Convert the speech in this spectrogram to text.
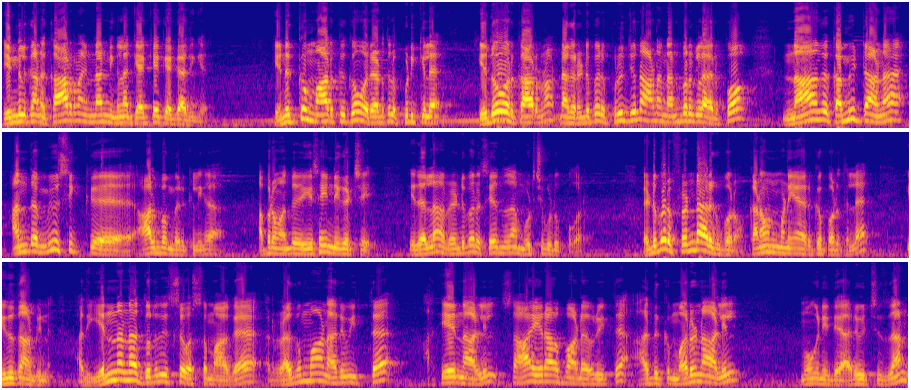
எங்களுக்கான காரணம் என்னன்னு நீங்களாம் கேட்க கேட்காதீங்க. எனக்கும் மார்க்குக்கும் ஒரு இடத்துல பிடிக்கல. ஏதோ ஒரு காரணம். நாங்கள் ரெண்டு பேரும் பிரிஞ்சுனா ஆனால் நண்பர்களாக இருப்போம். நாங்கள் கமிட் ஆன அந்த மியூசிக் ஆல்பம் இருக்கு இல்லைங்களா? அப்புறம் வந்து இசை நிகழ்ச்சி. இதெல்லாம் ரெண்டு பேரும் சேர்ந்து தான் முடிச்சு கொடுக்க போகிறோம் ரெண்டு பேரும் ஃப்ரெண்டாக இருக்க போகிறோம் கணவன் மனையாக இருக்க போகிறதில்ல இதுதான் அப்படின்னு. அது என்னென்ன துரதிருஷ்டவசமாக ரகுமான் அறிவித்த அதே நாளில் சாயிராபான் அறிவித்த அதுக்கு மறுநாளில் மோகினிடே அறிவிச்சது தான்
